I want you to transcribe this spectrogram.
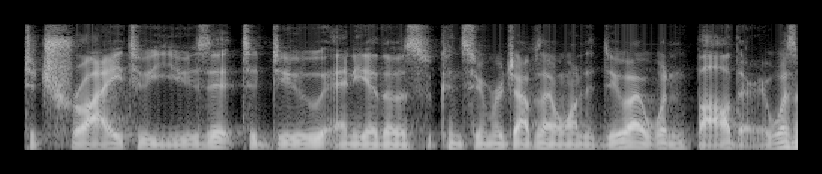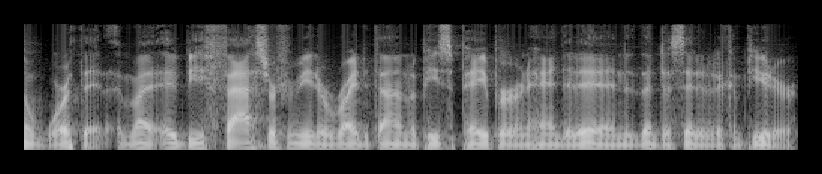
to try to use it to do any of those consumer jobs I wanted to do, I wouldn't bother. It wasn't worth it. it might, it'd be faster for me to write it down on a piece of paper and hand it in than to sit at a computer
